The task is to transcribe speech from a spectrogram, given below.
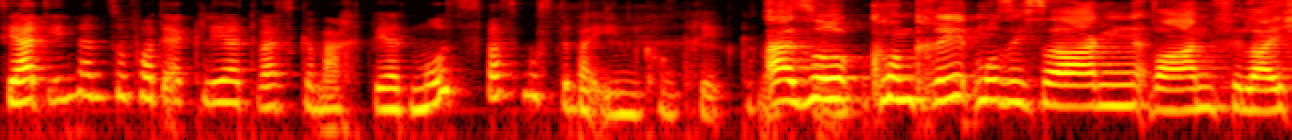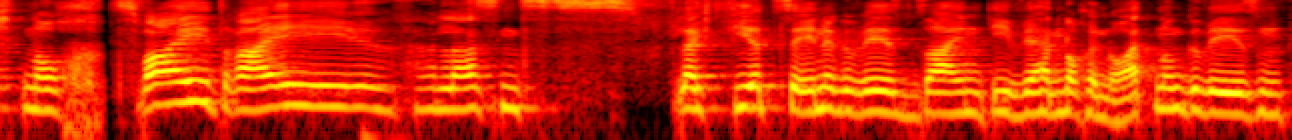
Sie hat Ihnen dann sofort erklärt, was gemacht werden muss. Was musste bei Ihnen konkret gemacht also, werden? Also konkret muss ich sagen, waren vielleicht noch zwei, drei, lassen es vielleicht vier Zähne gewesen sein, die wären noch in Ordnung gewesen.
